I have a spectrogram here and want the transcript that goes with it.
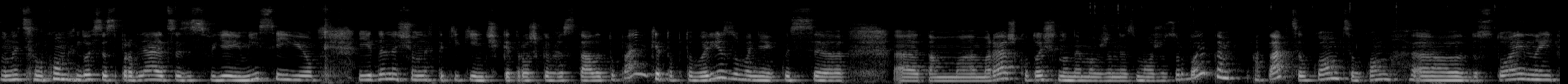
вони цілком і досі справляються зі своєю місією. Єдине, що в них такі кінчики трошки вже стали тупенькі, тобто вирізування, якусь е, там мережку точно ними вже не зможу зробити. А так, цілком, цілком достойний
